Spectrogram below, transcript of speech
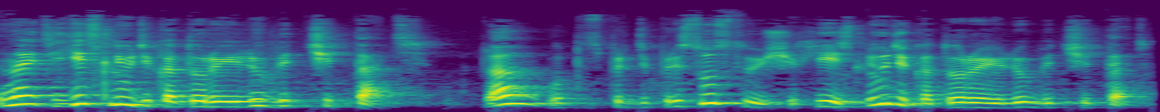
знаете, есть люди, которые любят читать. Да? Вот среди присутствующих есть люди, которые любят читать.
